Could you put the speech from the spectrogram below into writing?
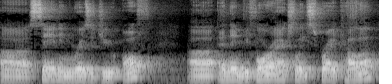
uh, sanding residue off. Uh, and then before I actually spray colour,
